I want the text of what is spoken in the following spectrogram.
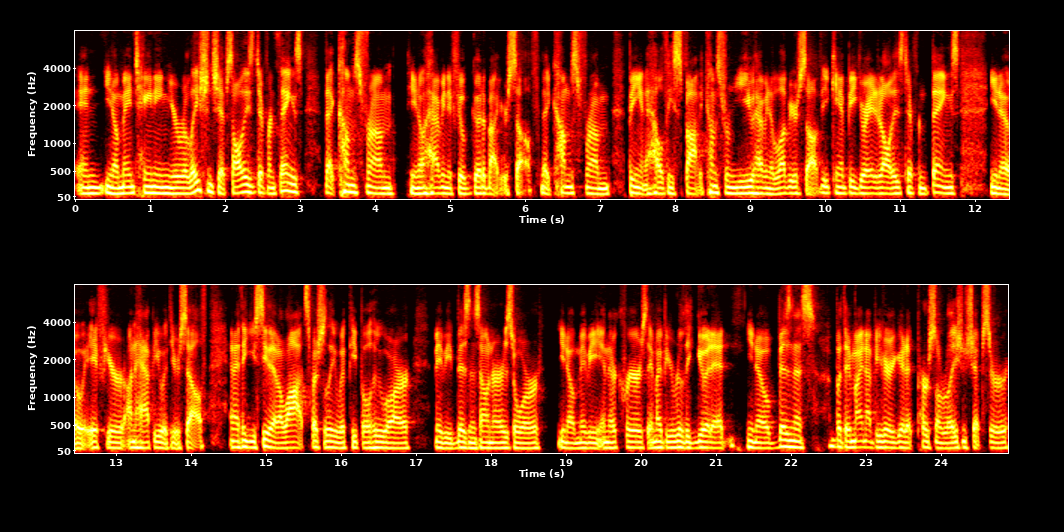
and you know maintaining your relationships all these different things that comes from you know having to feel good about yourself. That comes from being in a healthy spot. It comes from you having to love yourself. You can't be great at all these different things you know if you're unhappy with yourself. And i think you see that a lot especially with people who are maybe business owners or you know maybe in their careers they might be really good at you know business but they might not be very good at personal relationships or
